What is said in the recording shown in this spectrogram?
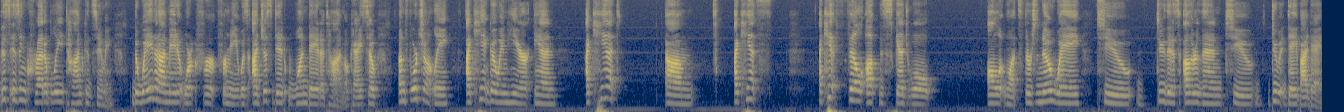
this is incredibly time consuming. The way that I made it work for, for me was I just did one day at a time. Okay. So unfortunately, I can't go in here and I can't, um, I can't, I can't fill up the schedule all at once. There's no way to do this other than to do it day by day.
